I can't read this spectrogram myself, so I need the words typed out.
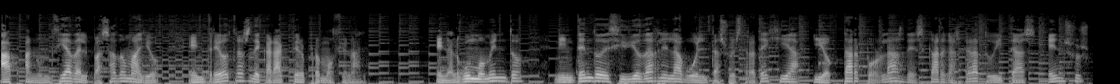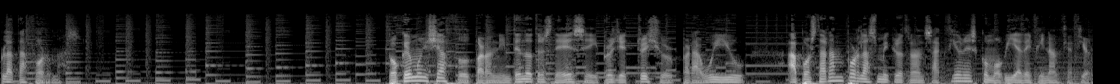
app anunciada el pasado mayo, entre otras de carácter promocional. En algún momento, Nintendo decidió darle la vuelta a su estrategia y optar por las descargas gratuitas en sus plataformas. Pokémon Shuffle para Nintendo 3DS y Project Treasure para Wii U apostarán por las microtransacciones como vía de financiación.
